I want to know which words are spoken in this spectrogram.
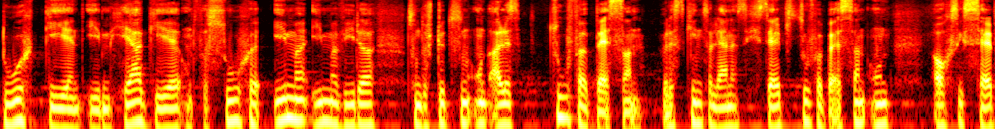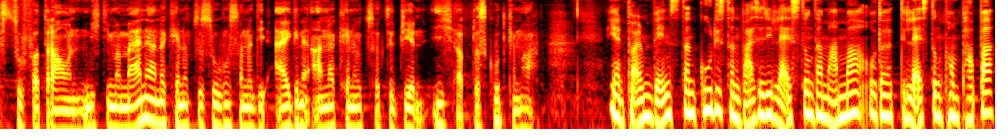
durchgehend eben hergehe und versuche immer, immer wieder zu unterstützen und alles zu verbessern. Weil das Kind soll lernen, sich selbst zu verbessern und auch sich selbst zu vertrauen. Nicht immer meine Anerkennung zu suchen, sondern die eigene Anerkennung zu akzeptieren. Ich habe das gut gemacht. Ja, und vor allem, wenn es dann gut ist, dann weiß ich die Leistung der Mama oder die Leistung vom Papa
